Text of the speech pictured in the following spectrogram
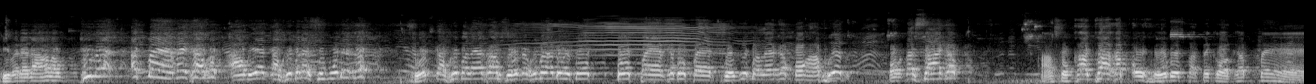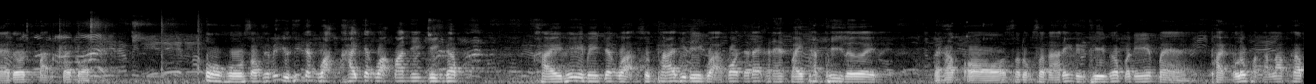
ทีมอระดาของเราทุเรศอัดแม่ไม่เข้าครับเอาเมียกลับขึ้นมาได้สมูทได้ครับสวนกลับขึ้นมาแล้วครับสวนกลับขึ้นมาแล้วโดยเบอร์เบอร์แปดครับเบอร์แปดสวนขึ้นมาแล้วครับมองหาเพื่อนออกด้านซ้ายครับอ่าส่งข้ามฟ้าครับโอ้โหโดนปัดไปก่อนครับแม่โดนปัดไปก่อน โอ้โหสองทีมนี้อยู่ที่จังหวะใครจังหวะมันจริง ๆ ครับ ใครที่มีจังหวะสุดท้ายที่ดีกว่าก็จะได้คะแนนไปทันทีเลยนะครับอ๋อสนุกสนานอีกหนึ่งทีมครับวันนี้แหมผ่านกันลุกผ่านกันรับครับ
